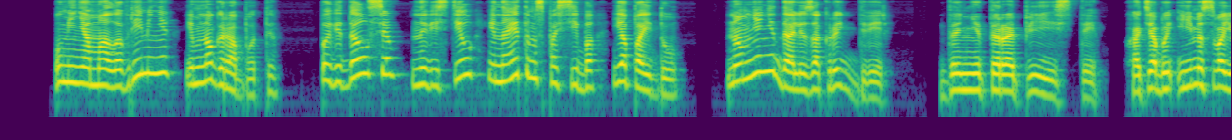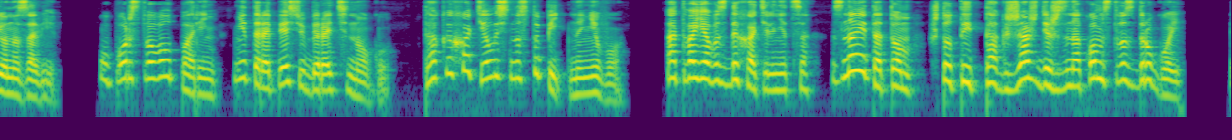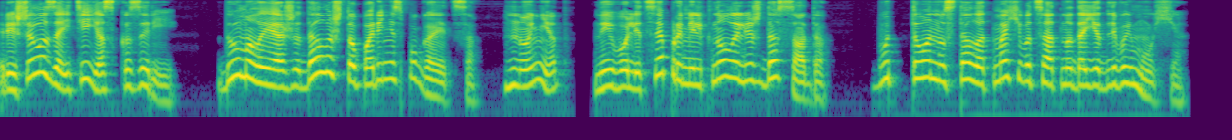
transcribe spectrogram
У меня мало времени и много работы. Повидался, навестил, и на этом спасибо, я пойду. Но мне не дали закрыть дверь. «Да не торопись ты. Хотя бы имя свое назови». Упорствовал парень, не торопясь убирать ногу. Так и хотелось наступить на него. «А твоя воздыхательница знает о том, что ты так жаждешь знакомства с другой?» Решила зайти я с козырей. Думала и ожидала, что парень испугается. Но нет. На его лице промелькнула лишь досада. Будто он устал отмахиваться от надоедливой мухи.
